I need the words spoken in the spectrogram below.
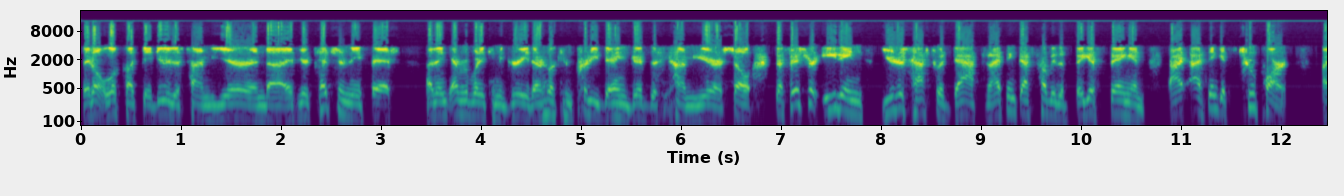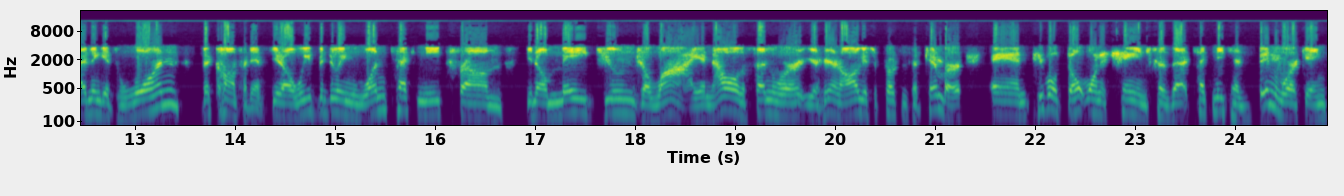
They don't look like they do this time of year. And uh, if you're catching any fish, I think everybody can agree they're looking pretty dang good this time of year. So the fish are eating. You just have to adapt, and I think that's probably the biggest thing. And I, I think it's two part. I think it's one, the confidence. You know, we've been doing one technique from, you know, May, June, July, and now all of a sudden we're, you're here in August, approaching September, and people don't want to change because that technique has been working.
